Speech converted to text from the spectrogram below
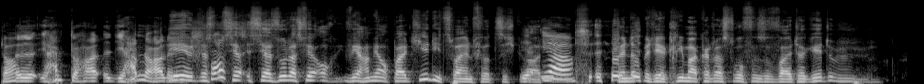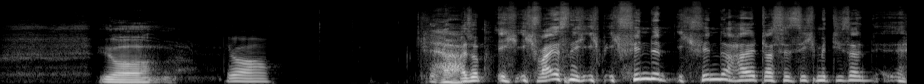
Doch. Also ihr habt doch, alle- die haben doch alle. nee, das ist ja, ist ja so, dass wir auch, wir haben ja auch bald hier die 42 Grad. Ja. Wenn das mit der Klimakatastrophe so weitergeht. äh, Ja, ja. Ja. Also ich, ich weiß nicht, ich, ich finde, ich finde halt, dass sie sich mit dieser äh,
